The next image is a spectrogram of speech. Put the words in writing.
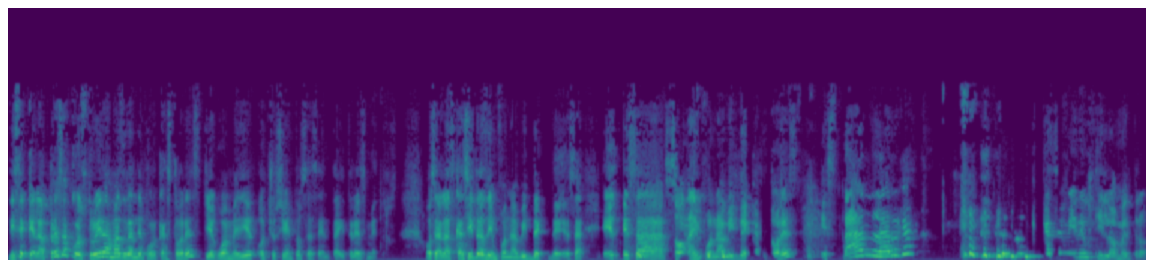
Dice que la presa construida más grande por castores llegó a medir 863 metros. O sea, las casitas de Infonavit de, de- o sea, es- esa zona Infonavit de castores es tan larga que casi mide un kilómetro.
